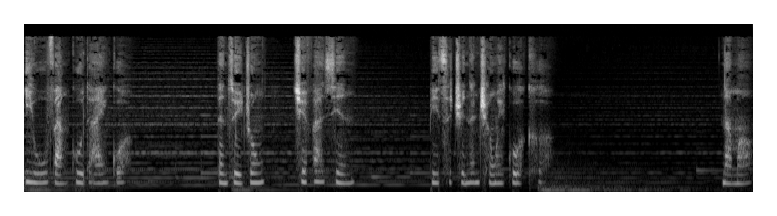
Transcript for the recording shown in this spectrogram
义无反顾的爱过，但最终却发现彼此只能成为过客。那么，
